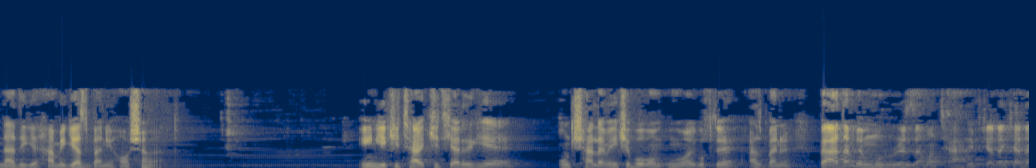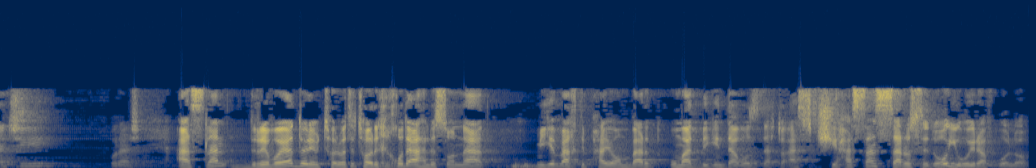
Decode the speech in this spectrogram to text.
نه دیگه همگی از بنی هاشمند این یکی تاکید کرده که اون کلمه‌ای که بابام اون گفته از بنی بعدا به مرور زمان تحریف کردن کردن چی؟ قرش اصلا روایت داریم روایت تاریخی خود اهل سنت. میگه وقتی پیامبر اومد بگین دوازده تا از کی هستن سر و صدا یهویی رفت بالا.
